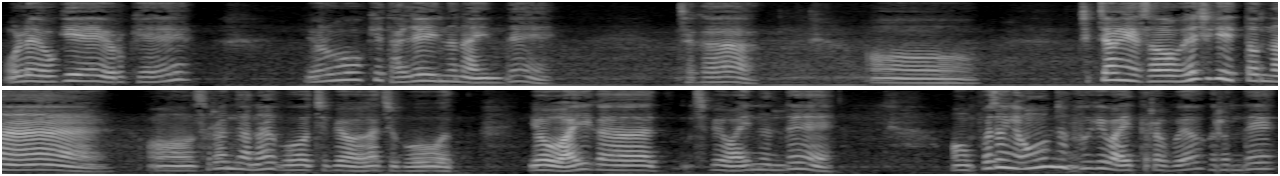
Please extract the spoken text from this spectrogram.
원래 여기에 이렇게 이렇게 달려있는 아이인데 제가 어 직장에서 회식이 있던 날, 어, 술 한잔하고 집에 와가지고, 요 아이가 집에 와 있는데, 어, 포장이 엄청 크게 와 있더라고요. 그런데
